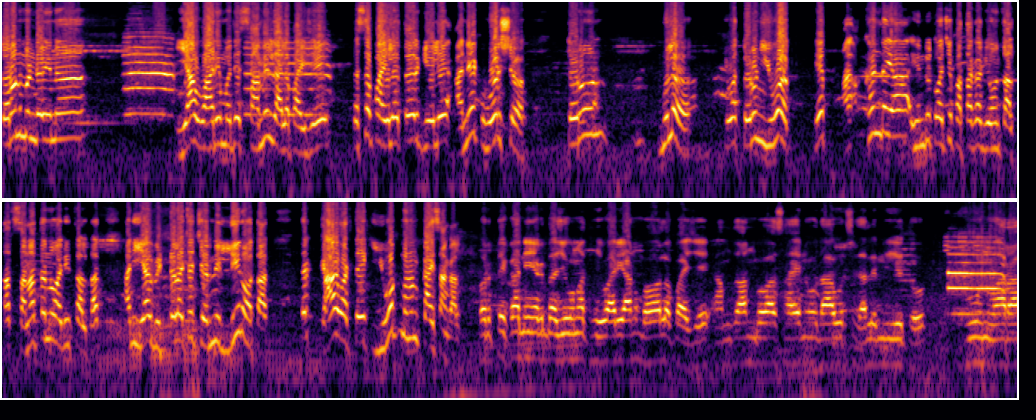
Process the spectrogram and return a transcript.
तरुण मंडळीनं या वारीमध्ये सामील झालं पाहिजे. तसं पाहिलं तर गेले अनेक वर्ष तरुण मुलं किंवा तरुण युवक हे अखंड या हिंदुत्वाची पताका घेऊन चालतात सनातनवादी चालतात आणि या विठ्ठलाच्या चरणी लीन होतात. तर काय वाटतं एक युवक म्हणून काय सांगाल? प्रत्येकाने एकदा जीवनात ही वारी अनुभवायला पाहिजे. आमचा अनुभव असा आहे नऊ दहा वर्ष झाले मी येतो. ऊन वारा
